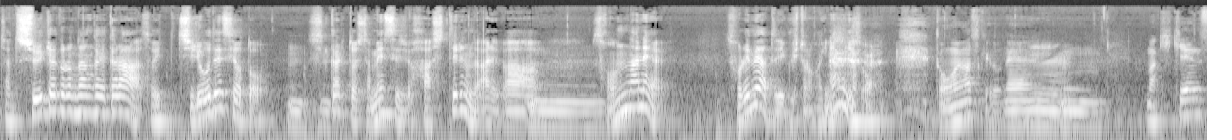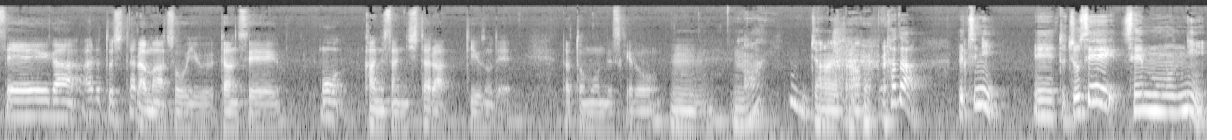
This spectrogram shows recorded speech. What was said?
ちゃんと集客の段階からそういった治療ですよと、しっかりとしたメッセージを発しているのであれば、うん。そんなねそれ目当てで行く人なんかいないでしょ。と思いますけどね、ん。まあ、危険性があるとしたら、まあ、そういう男性も患者さんにしたらっていうのでだと思うんですけど、うん。ないんじゃないかな。ただ別に、えー、と女性専門うんに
